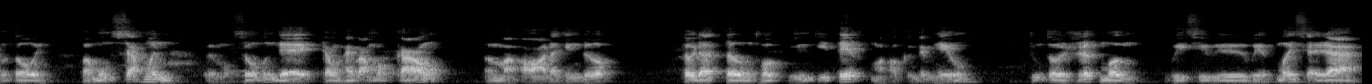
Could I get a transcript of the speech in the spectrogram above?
của tôi và muốn xác minh về một số vấn đề trong hai bản báo cáo ờ, mà họ đã nhận được. Tôi đã tường thuật những chi tiết mà họ cần tìm hiểu. Chúng tôi rất mừng vì sự việc mới xảy ra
